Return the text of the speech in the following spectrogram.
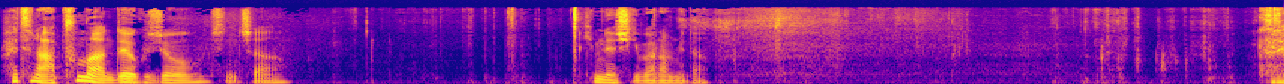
하여튼 아프면 안 돼요, 그죠? 진짜. 힘내시기 바랍니다. 그래,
